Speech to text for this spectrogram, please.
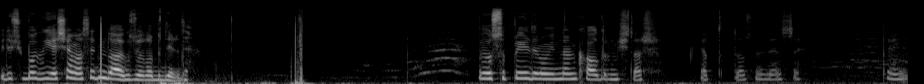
Bir de şu bug'ı yaşamasaydım daha güzel olabilirdi. Ve o spreyleri oyundan kaldırmışlar. Yaptıktan sonra nedense. Ben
